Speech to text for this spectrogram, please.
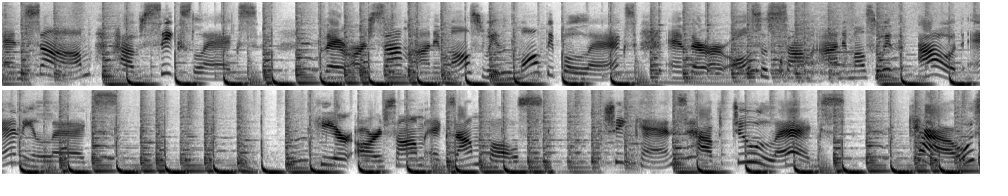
and some have six legs. There are some animals with multiple legs, and there are also some animals without any legs. Here are some examples. Chickens have two legs. Cows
